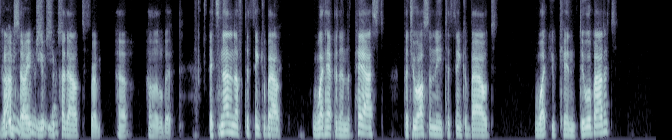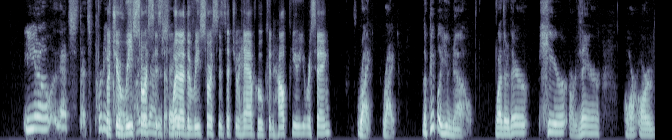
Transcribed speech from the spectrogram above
Writing I'm sorry, you, you cut out for uh, a little bit. It's not enough to think about what happened in the past, but you also need to think about what you can do about it. You know, that's that's pretty. But close. your resources, say, what are the resources that you have? Who can help you? You were saying. Right, right. The people you know, whether they're here or there, or or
